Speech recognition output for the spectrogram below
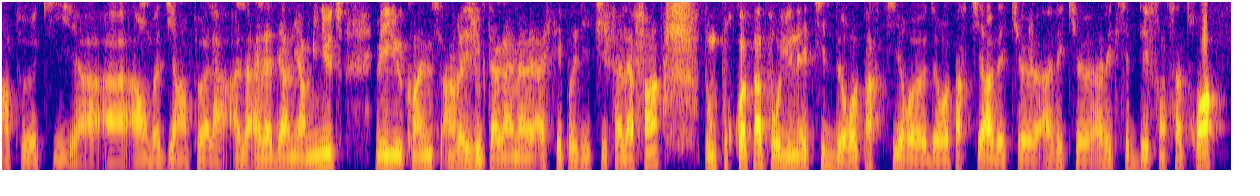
un peu qui, a, on va dire, un peu à la, à la, dernière minute, mais il y a eu quand même un résultat quand même assez positif à la fin. Donc pourquoi pas pour United de repartir, de repartir avec, avec, avec cette défense à 3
